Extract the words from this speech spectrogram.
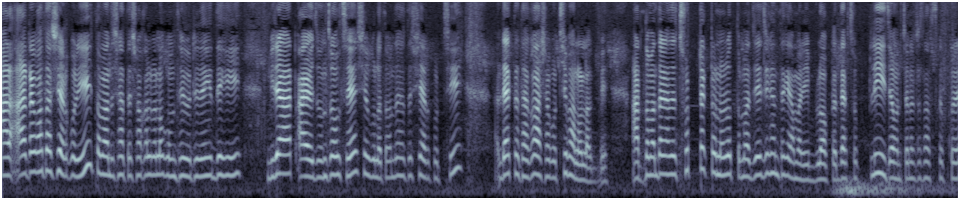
আর আরেকটা কথা শেয়ার করি, তোমাদের সাথে সকালবেলা ঘুম থেকে উঠে দেখি দেখি বিরাট আয়োজন চলছে, সেগুলো তোমাদের সাথে শেয়ার করছি। দেখতে থাকো, আশা করছি ভালো লাগবে। আর তোমাদের কাছে ছোট্ট একটা অনুরোধ, তোমরা যে যেখান থেকে আমার এই ব্লগটা দেখছ প্লিজ আমার চ্যানেলটা সাবস্ক্রাইব করে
